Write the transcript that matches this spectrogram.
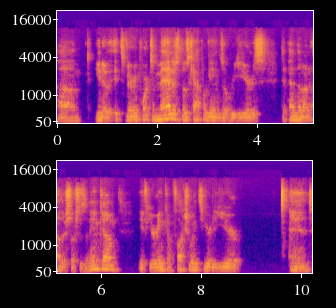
um, you know it's very important to manage those capital gains over years dependent on other sources of income. If your income fluctuates year to year and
